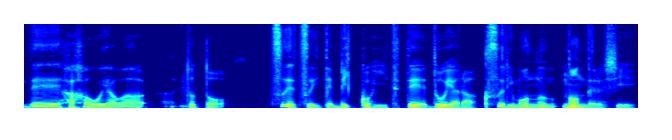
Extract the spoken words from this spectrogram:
で、母親はちょっと杖ついてビッコ引いてて、どうやら薬も飲んでるし、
